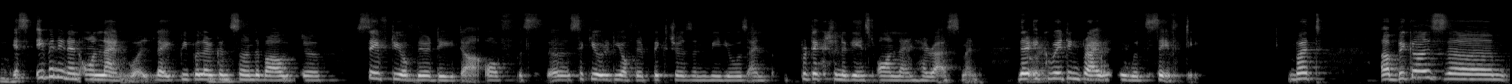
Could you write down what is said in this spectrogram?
Mm-hmm. It's even in an online world, like people are mm-hmm. concerned about uh, safety of their data, of uh, security of their pictures and videos, and protection against online harassment. They're right. equating privacy with safety. But uh, because um,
